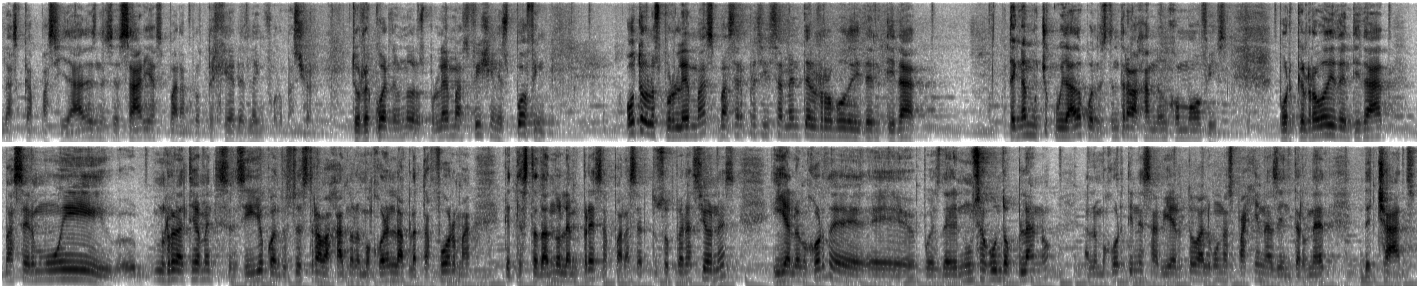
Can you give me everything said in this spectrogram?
las capacidades necesarias para proteger la información. Entonces recuerden, uno de los problemas, phishing, spoofing. Otro de los problemas va a ser precisamente el robo de identidad. tengan mucho cuidado cuando estén trabajando en home office, porque el robo de identidad va a ser muy mm, relativamente sencillo cuando estés trabajando a lo mejor en la plataforma que te está dando la empresa para hacer tus operaciones y a lo mejor de, eh, pues de en un segundo plano a lo mejor tienes abierto algunas páginas de internet de chats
